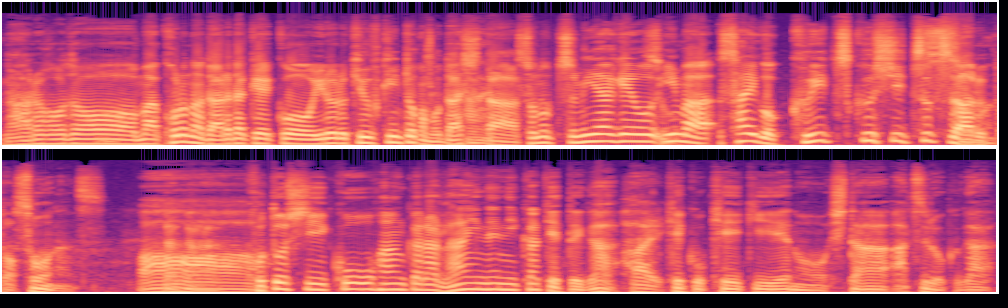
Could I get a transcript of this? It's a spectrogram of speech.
なるほど、まあ、コロナであれだけこういろいろ給付金とかも出した、はい、その積み上げを今、最後、食い尽くしつつあると。そうなんです。だから今年後半から来年にかけてが、はい、結構景気への下圧力が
